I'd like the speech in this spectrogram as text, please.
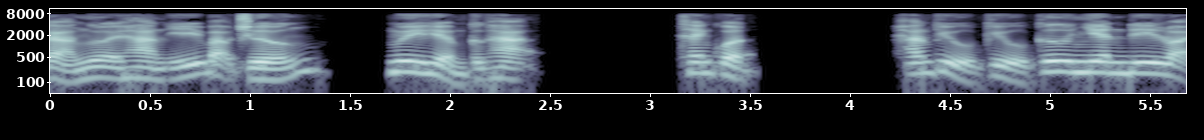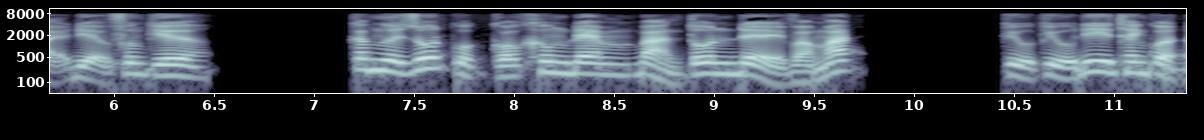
cả người hàn ý bạo trướng, nguy hiểm cực hạn. Thanh quật. Hán cửu cửu cư nhiên đi loại địa phương kia. Các ngươi rốt cuộc có không đem bản tôn để vào mắt. Cửu cửu đi thanh quật,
